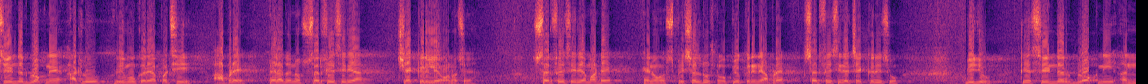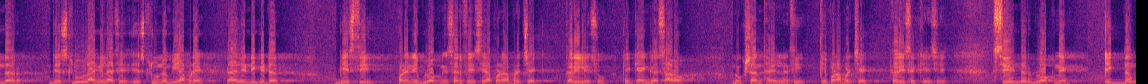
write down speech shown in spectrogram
સિલિન્ડર બ્લોકને આટલું રિમૂવ કર્યા પછી આપણે પહેલાં તો એનો સરફેસ એરિયા ચેક કરી લેવાનો છે. સરફેસ એરિયા માટે એનો સ્પેશિયલ ટૂલ્સનો ઉપયોગ કરીને આપણે સરફેસ એરિયા ચેક કરીશું. બીજું કે સિલિન્ડર બ્લોકની અંદર જે સ્લૂ લાગેલા છે, એ સ્લૂને બી આપણે ડાયલ ઇન્ડિકેટર ગેસથી પણ એની બ્લોકની સરફેસ પણ આપણે ચેક કરી લઈશું કે ક્યાંય ઘસારો, નુકસાન થયેલ નથી, એ પણ આપણે ચેક કરી શકીએ છીએ. સિલિન્ડર બ્લોકને એકદમ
